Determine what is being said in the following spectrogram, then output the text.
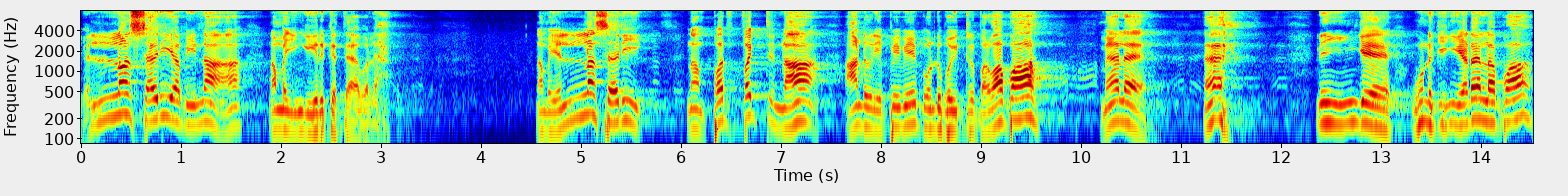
எல்லாம் சரி அப்படின்னா நம்ம இங்கே இருக்க தேவையில்ல நம்ம எல்லாம் சரி. நான் பர்ஃபெக்ட்னா ஆண்டவர் எப்பயுமே கொண்டு போயிட்டு இருப்பார். வாப்பா மேலே. நீ இங்கே உனக்கு இங்கே இடம் இல்லைப்பா.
